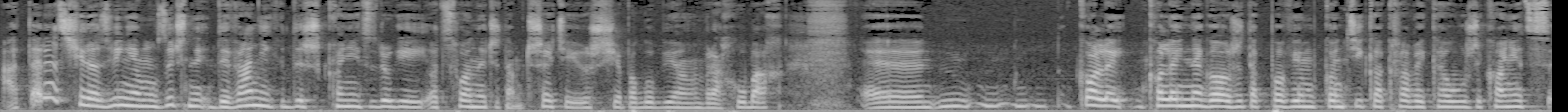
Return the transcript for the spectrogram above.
A teraz się rozwinie muzyczny dywanik, gdyż koniec drugiej odsłony, czy tam trzeciej, już się pogubiłem w rachubach. Kolej, kolejnego, że tak powiem, kącika krwawej kałuży, koniec y,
